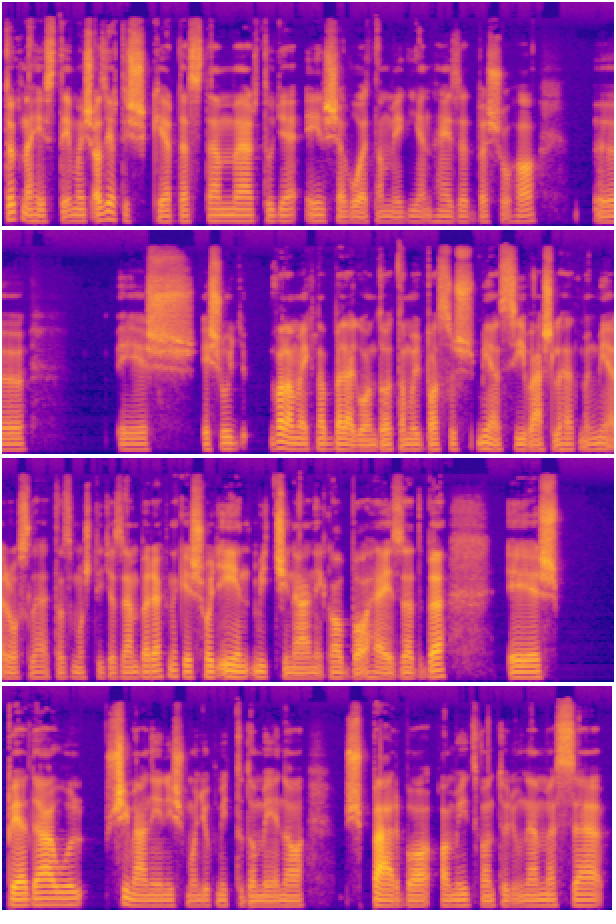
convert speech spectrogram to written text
tök nehéz téma, és azért is kérdeztem, mert ugye én se voltam még ilyen helyzetben soha, ö, és, és úgy valamelyik nap belegondoltam, hogy basszus, milyen szívás lehet, meg milyen rossz lehet az most így az embereknek, és hogy én mit csinálnék abba a helyzetbe, és például simán én is mondjuk, mit tudom én, a spárba, amit van tőlünk nem messze,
